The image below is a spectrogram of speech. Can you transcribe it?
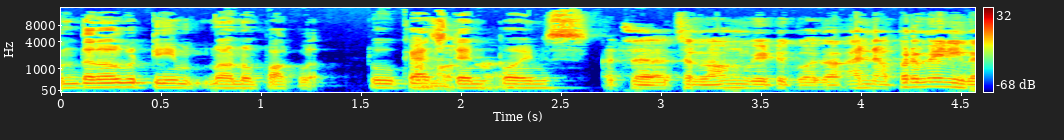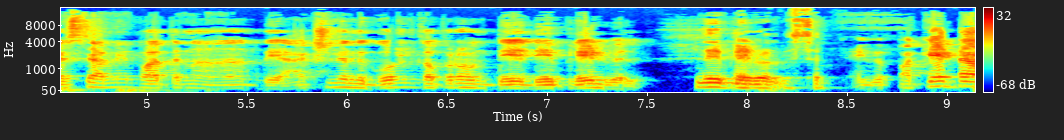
அந்த அளவுக்கு டீம் நானும் பார்க்கல டு கேட்ச் ஆமா. Ten points it's it's long way to go தான் அண்ட் அப்புறமே நீ வெஸ்ட் ஹாமே பார்த்தனா தே ஆக்சுவலி அந்த கோலுக்கு அப்புறம் they they played well they play well இந்த பக்கெட்டா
